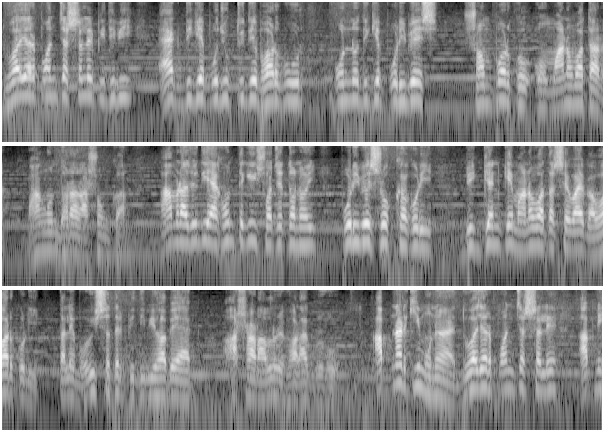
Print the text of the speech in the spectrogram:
দু হাজার পঞ্চাশ সালের পৃথিবী একদিকে প্রযুক্তিতে ভরপুর, অন্যদিকে পরিবেশ, সম্পর্ক ও মানবতার ভাঙন ধরার আশঙ্কা। আমরা যদি এখন থেকেই সচেতন হই, পরিবেশ রক্ষা করি, বিজ্ঞানকে মানবতার সেবায় ব্যবহার করি, তাহলে ভবিষ্যতের পৃথিবী হবে এক আশার আলোর ভরা গ্রহ আপনার কি মনে হয় দু হাজার পঞ্চাশ সালে আপনি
